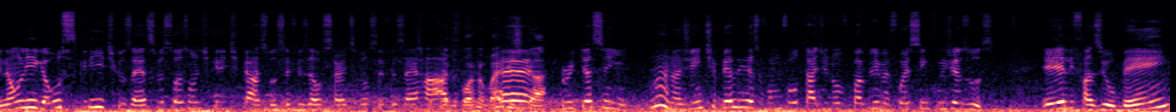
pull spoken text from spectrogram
E não liga, os críticos, é, as pessoas vão te criticar se você fizer o certo, se você fizer errado. De forma vai é, criticar. Porque assim, mano, a gente, beleza, vamos voltar de novo para a Bíblia, foi assim com Jesus. Ele fazia o bem,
